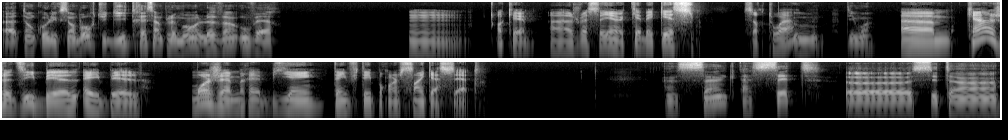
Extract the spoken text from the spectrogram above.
Euh, tant qu'au Luxembourg, tu dis très simplement le vin ouvert. Hmm. Ok, euh, je vais essayer un québéquisme sur toi. dis-moi. Euh, quand je dis Bill, hey Bill, moi j'aimerais bien t'inviter pour un 5 à 7. Un 5 à 7 C'est un...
